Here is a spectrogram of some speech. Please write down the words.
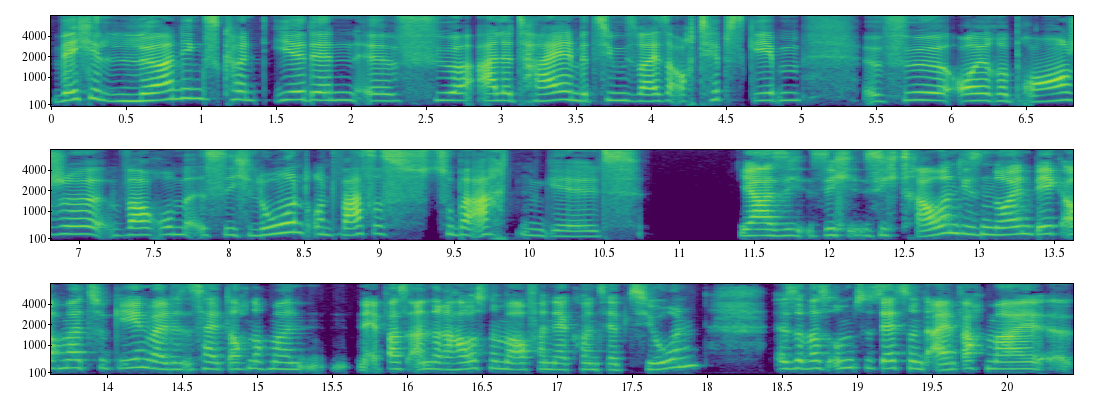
Welche Learnings könnt ihr denn äh, für alle teilen, beziehungsweise auch Tipps geben äh, für eure Branche, warum es sich lohnt und was es zu beachten gilt? Ja, sich, sich, sich trauen, diesen neuen Weg auch mal zu gehen, weil das ist halt doch nochmal eine etwas andere Hausnummer auch von der Konzeption, äh, sowas umzusetzen und einfach mal äh,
